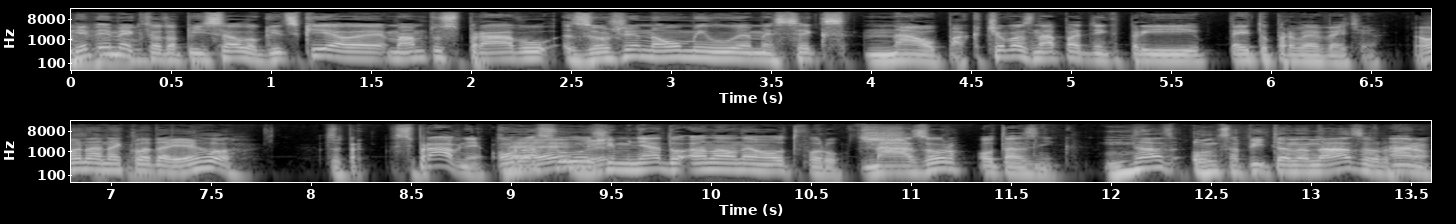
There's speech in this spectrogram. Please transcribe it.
Nevieme, kto to písal logicky, ale mám tu správu. So ženou milujeme sex naopak. Čo vás napadne pri tejto prvej vete? Ona naklada jeho? Spr- Správne. Ona Hé, súloží mňa do análneho otvoru. Názor? Otáznik. On sa pýta na názor. Áno.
